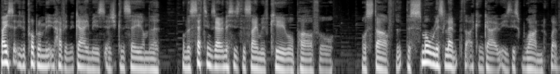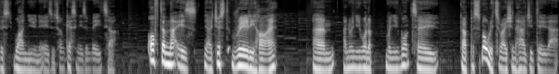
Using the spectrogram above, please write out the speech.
Basically, the problem that you have in the game is, as you can see on the on the settings there, and this is the same with queue or path or or staff. The, the smallest length that I can go is this one, whatever this one unit is, which I'm guessing is a meter. Often that is, you know, just really high. Um, and when you want to when you want to go up a small iteration, how do you do that?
